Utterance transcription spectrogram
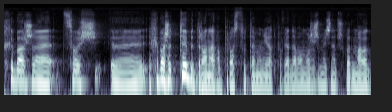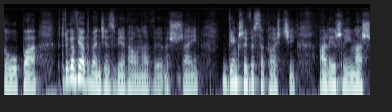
chyba że coś, yy, chyba że typ drona po prostu temu nie odpowiada, bo możesz mieć na przykład małego łupa, którego wiatr będzie zwiewał na wyższej, większej wysokości, ale jeżeli masz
